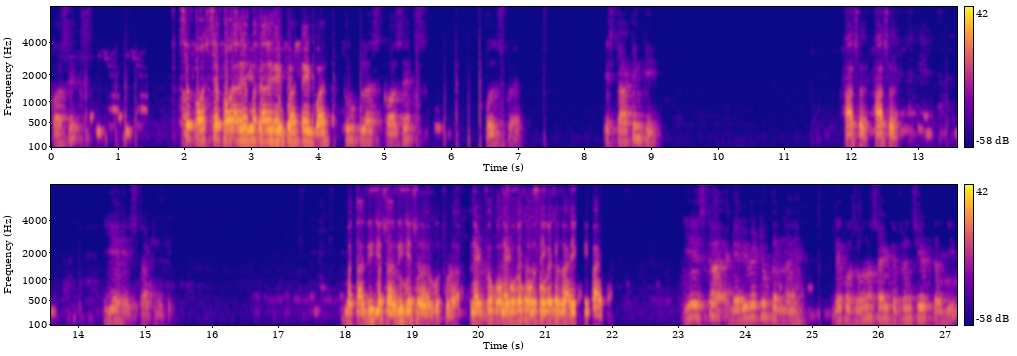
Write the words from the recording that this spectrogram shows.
cos X two plus cos X whole square starting की हाँ सर हाँ सर। ये है स्टार्टिंग की। बता दीजिए बता दीजिए सर वो थोड़ा नेटवर्क ऑफ़ हो गया था तो देख तो नहीं पाया था। ये इसका डेरिवेटिव करना है। देखो दोनों साइड डिफरेंशिएट कर दी।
